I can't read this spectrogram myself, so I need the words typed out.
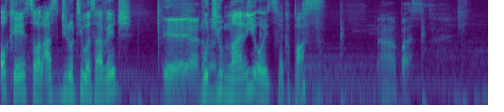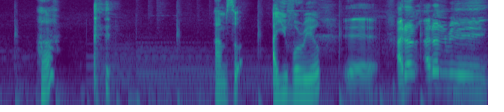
Okay, so I'll ask. Do you know Tiwa Savage? Yeah, yeah, yeah. Would you marry or it's like a pass? Nah, pass. Huh? I'm so. Are you for real? Yeah, I don't. I don't really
